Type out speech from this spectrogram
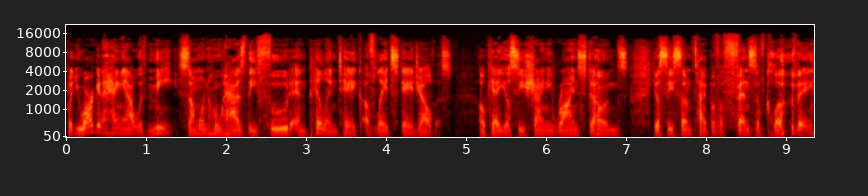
but you are going to hang out with me, someone who has the food and pill intake of late stage Elvis. Okay, you'll see shiny rhinestones. You'll see some type of offensive clothing.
